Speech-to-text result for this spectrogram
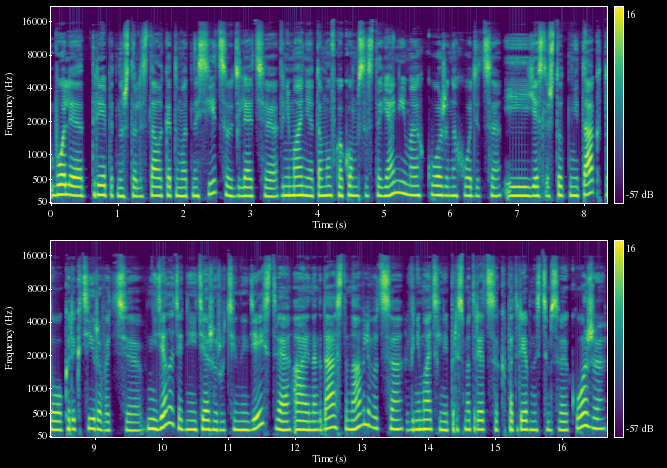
более трепетно, что ли, стала к этому относиться, уделять э, внимание тому, в каком состоянии моя кожа находится. И если что-то не так, то корректировать, э, не делать одни и те же рутинные действия, а иногда останавливаться, внимательнее присмотреться к потребностям своей кожи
